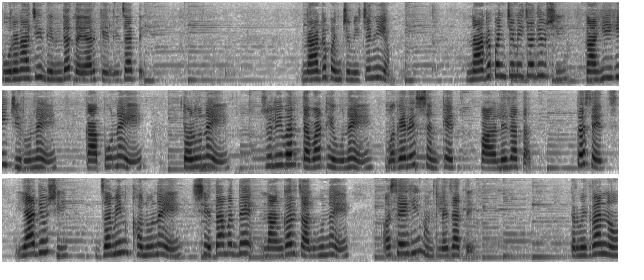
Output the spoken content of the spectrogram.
पुरणाची दिंड तयार केली जाते. नागपंचमीचे नियम. नागपंचमीच्या दिवशी काहीही चिरू नये कापू नये तळू नये चुलीवर तवा ठेवू नये वगैरे संकेत पाळले जातात. तसेच या दिवशी जमीन खणू नये शेतामध्ये नांगर चालवू नये असेही म्हटले जाते. तर मित्रांनो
